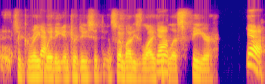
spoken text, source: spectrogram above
It's a great Yeah. way to introduce it in somebody's life Yeah. with less fear. yeah.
